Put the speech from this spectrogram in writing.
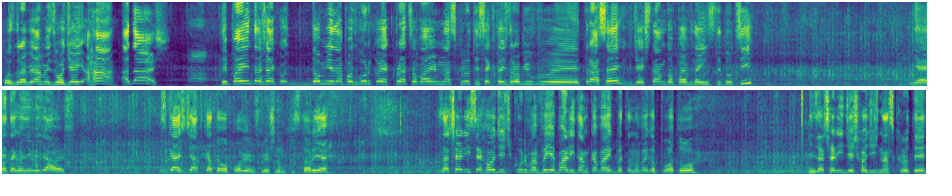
Pozdrawiamy złodziei. Aha, Adaś! Ty pamiętasz jak do mnie na podwórko, jak pracowałem na skróty, se ktoś zrobił y, trasę gdzieś tam do pewnej instytucji? Nie, tego nie wiedziałeś. Zgaś dziadka, to opowiem śmieszną historię. Zaczęli se chodzić, kurwa, wyjebali tam kawałek betonowego płotu i zaczęli gdzieś chodzić na skróty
